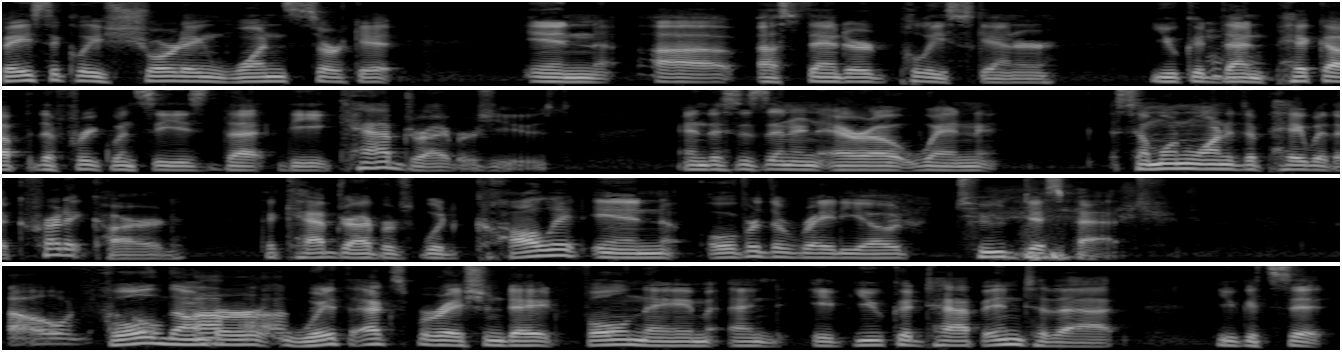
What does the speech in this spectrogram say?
basically shorting one circuit in uh, a standard police scanner, you could mm-hmm. then pick up the frequencies that the cab drivers used. And this is in an era when someone wanted to pay with a credit card the cab drivers would call it in over the radio to dispatch. Oh, no. full number uh-huh. with expiration date, full name, and if you could tap into that, you could sit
